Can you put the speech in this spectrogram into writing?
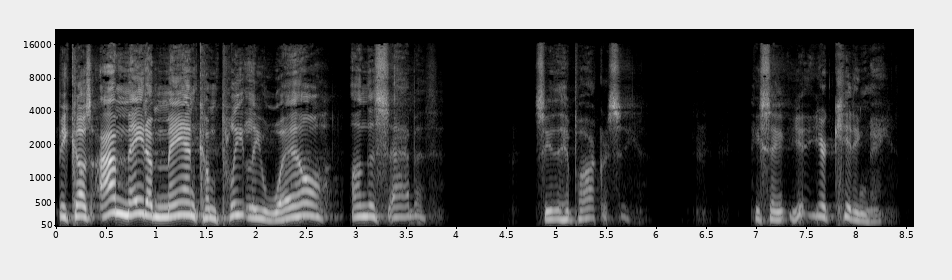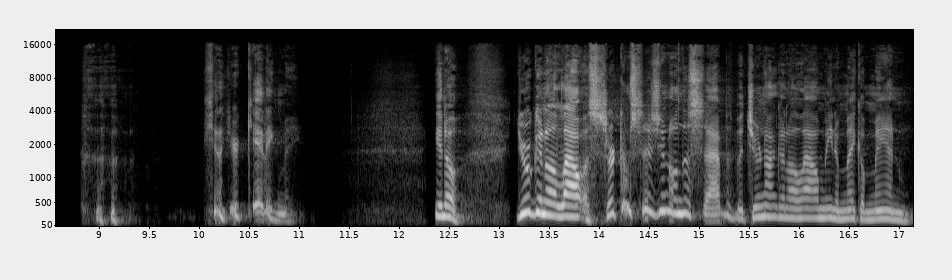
because I made a man completely well on the Sabbath? See the hypocrisy? He's saying, You're kidding me. You're kidding me. You know, you're going to allow a circumcision on the Sabbath, but you're not going to allow me to make a man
